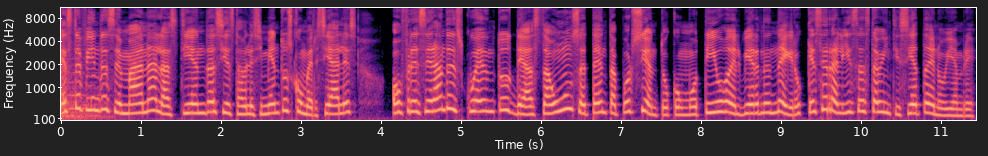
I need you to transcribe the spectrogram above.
Este fin de semana las tiendas y establecimientos comerciales ofrecerán descuentos de hasta un 70% con motivo del Viernes Negro que se realiza este 27 de noviembre.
